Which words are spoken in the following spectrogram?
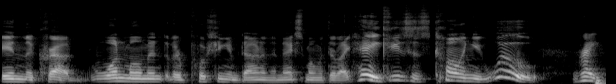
in the crowd. One moment they're pushing him down, and the next moment they're like, Hey, Jesus is calling you. Woo! Right.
